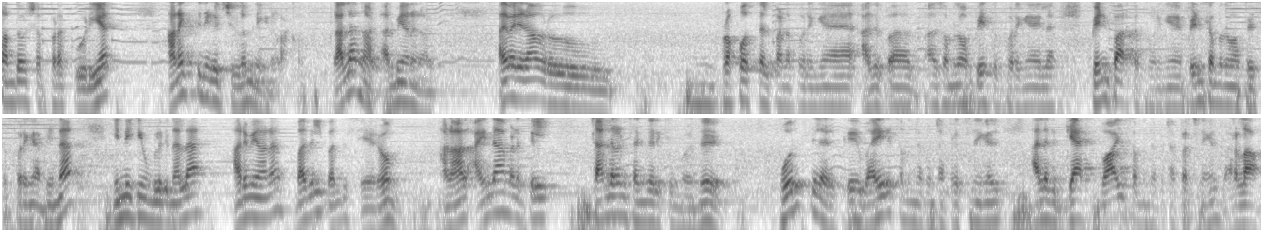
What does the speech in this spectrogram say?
சந்தோஷப்படக்கூடிய அனைத்து நிகழ்ச்சிகளும் நீங்கள் நடக்கும். நல்ல நாள் அருமையான நாள். அதே மாதிரி ஏதாவது ஒரு ப்ரப்போசல் பண்ண போகிறீங்க அது ப அது சம்மந்தமாக பேச போகிறீங்க இல்லை பெண் பார்க்க போகிறீங்க பெண் சம்மந்தமாக பேச போகிறீங்க அப்படின்னா இன்றைக்கி உங்களுக்கு நல்ல அருமையான பதில் வந்து சேரும். ஆனால் ஐந்தாம் இடத்தில் சந்திரன் சஞ்சரிக்கும் பொழுது ஒரு சிலருக்கு வயிறு சம்மந்தப்பட்ட பிரச்சனைகள் அல்லது கேஸ் வாயு சம்மந்தப்பட்ட பிரச்சனைகள் வரலாம்.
